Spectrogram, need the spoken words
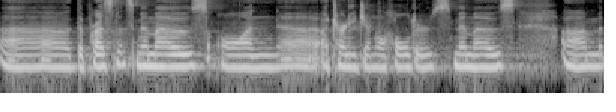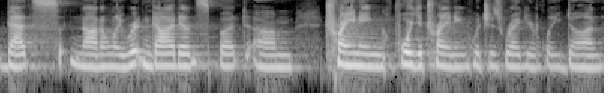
uh, the President's memos, on uh, Attorney General Holder's memos. Um, that's not only written guidance, but um, training, FOIA training, which is regularly done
